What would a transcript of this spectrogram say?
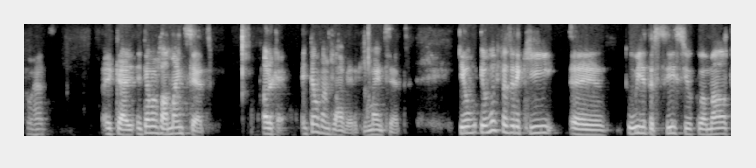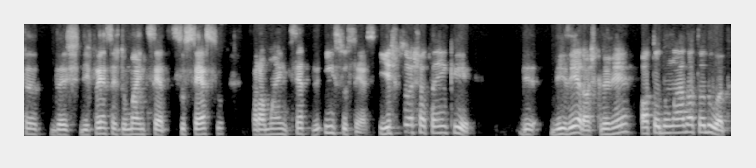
Correto. Ok, então vamos lá, mindset. Ok, então vamos lá ver aqui, mindset. Eu, eu vou fazer aqui uh, o exercício com a malta das diferenças do mindset de sucesso para o mindset de insucesso. E as pessoas só têm que dizer ou escrever ou de um lado ou estou do outro.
